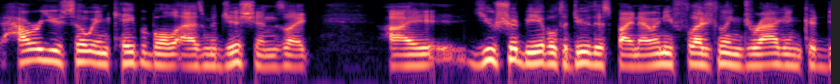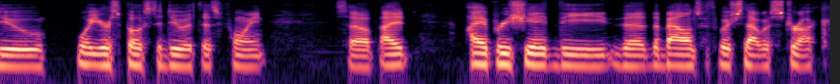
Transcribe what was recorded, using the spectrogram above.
how are you so incapable as magicians? Like, I you should be able to do this by now. Any fledgling dragon could do what you're supposed to do at this point. So I I appreciate the the the balance with which that was struck.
